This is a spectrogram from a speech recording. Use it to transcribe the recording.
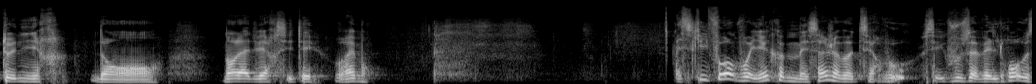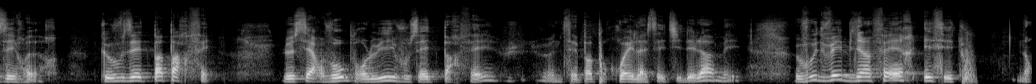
tenir dans, dans l'adversité, vraiment. Ce qu'il faut envoyer comme message à votre cerveau, c'est que vous avez le droit aux erreurs, que vous n'êtes pas parfait. Le cerveau, pour lui, vous êtes parfait. Je ne sais pas pourquoi il a cette idée-là, mais vous devez bien faire et c'est tout. Non.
